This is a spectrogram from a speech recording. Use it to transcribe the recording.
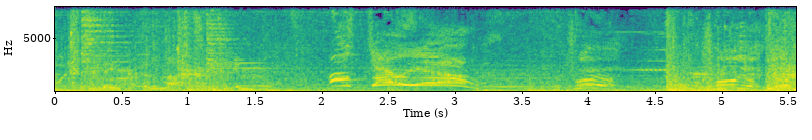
War that made the last of him. I'll kill you! Atreus! Control yourself!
